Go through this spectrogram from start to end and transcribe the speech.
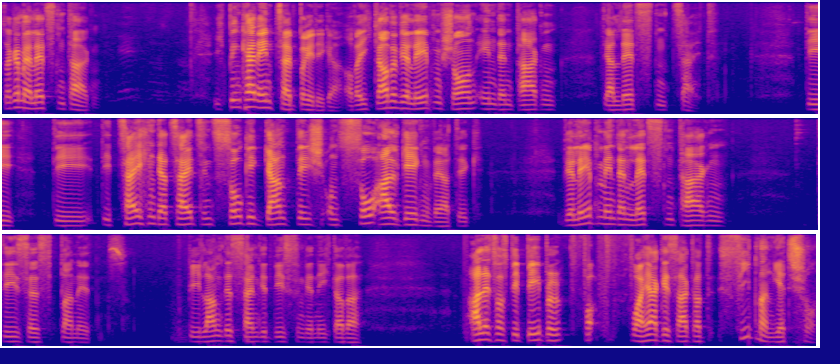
sage mal letzten Tagen, ich bin kein Endzeitprediger, aber ich glaube, wir leben schon in den Tagen der letzten Zeit. Die, die, die Zeichen der Zeit sind so gigantisch und so allgegenwärtig. Wir leben in den letzten Tagen dieses Planetens. Wie lang das sein wird, wissen wir nicht, aber alles, was die Bibel vorhergesagt hat, sieht man jetzt schon.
